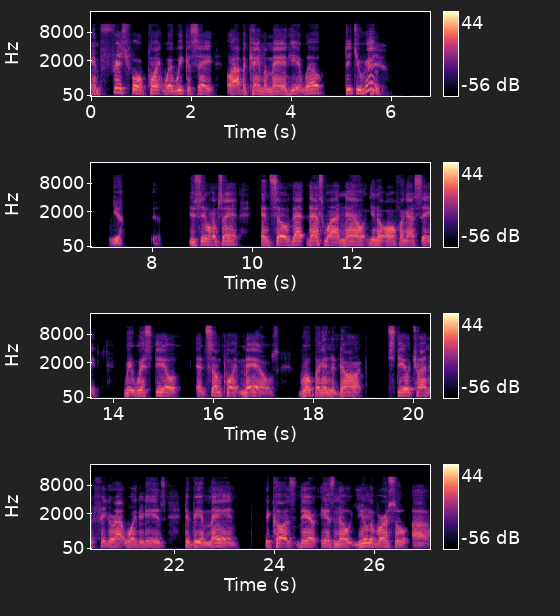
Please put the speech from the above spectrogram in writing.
and fish for a point where we could say, "Oh, I became a man here." Well, did you really? Yeah. Yeah. You see what I'm saying? And so that that's why now, you know, often I say we we're still at some point males groping in the dark, still trying to figure out what it is to be a man because there is no universal uh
